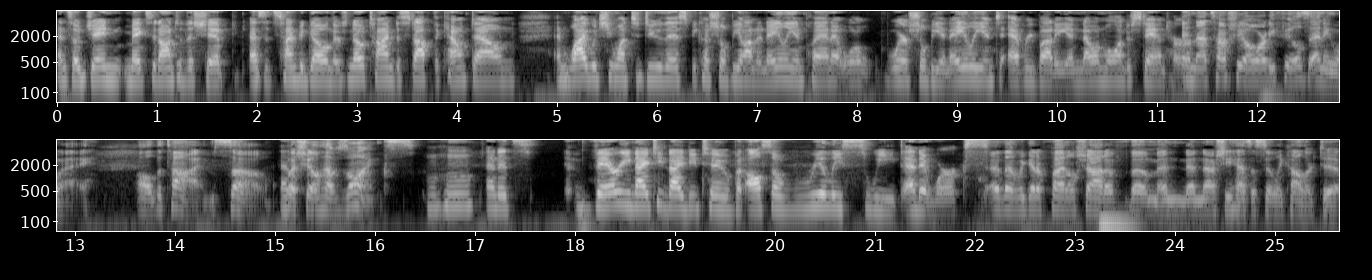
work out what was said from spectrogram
And so Jane makes it onto the ship as it's time to go, and there's no time to stop the countdown. And why would she want to do this? Because she'll be on an alien planet where, where she'll be an alien to everybody, and no one will understand her. And that's how she already feels anyway. All the time. So And- but she'll have Zoinx. hmm And it's very 1992, but also really sweet, and it works. And then we get a final shot of them, and, and now she has a silly collar too.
